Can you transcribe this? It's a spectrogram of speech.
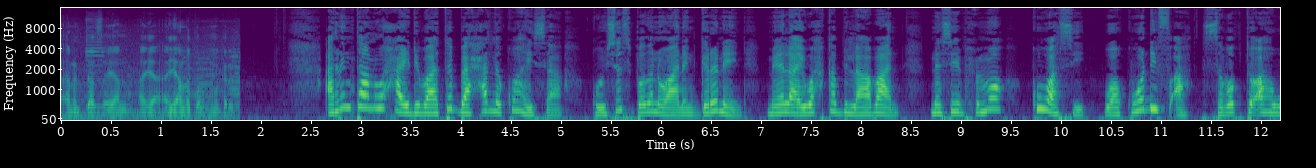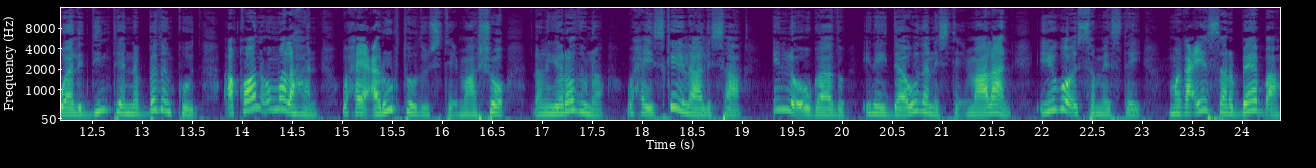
arrintaas ayaan la kulmay ma garan. Arrintan waxay dhibaato baaxadle ku haysaa qoysas badan oo aanan garanayn meel ay wax ka bilaabaan. Nasiib xumo kuwaasi waa kuwo dhif ah sababtoo ah waalidiinteenna badankood aqoon uma lahan waxay carruurtoodu isticmaasho. Dhallinyaraduna waxay iska ilaalisaa in la ogaado inay daawadan isticmaalaan iyagoo samaystay magacyo sarbeeb ah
